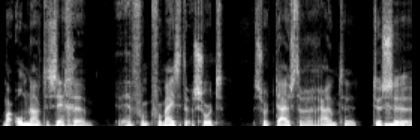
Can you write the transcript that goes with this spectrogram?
maar om nou te zeggen, voor, voor mij zit er een soort, soort duistere ruimte tussen Mhm.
